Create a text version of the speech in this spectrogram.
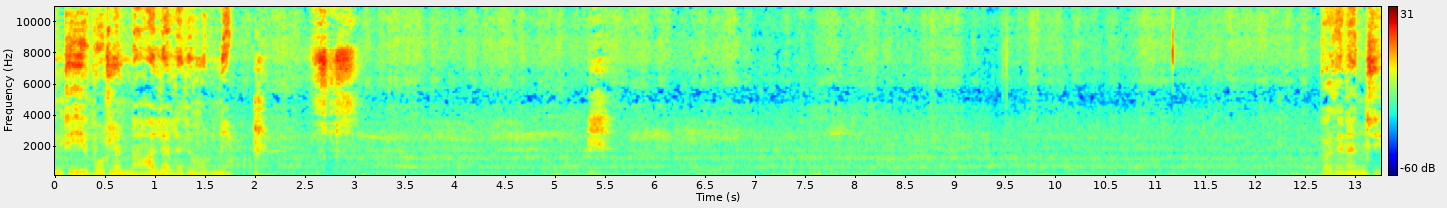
இதே போர்டில் நாலு அல்லது ஒன்று பதினஞ்சு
